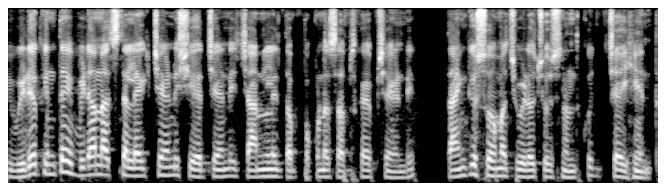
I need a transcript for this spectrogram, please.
ఈ వీడియో కింద ఈ వీడియో నచ్చితే లైక్ చేయండి షేర్ చేయండి. ఛానల్ని తప్పకుండా సబ్స్క్రైబ్ చేయండి. Thank you so much video చూసినందుకు. జై హింద్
